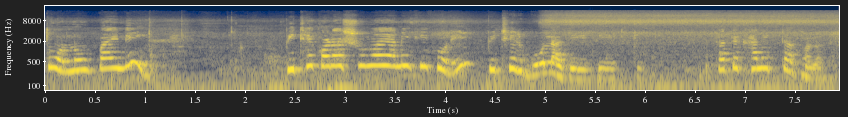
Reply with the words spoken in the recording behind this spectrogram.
তো অন্য উপায় নেই। পিঠে করার সময় আমি কি করি? পিঠের গোলা দিয়ে দিই একটু। তাতে খানিকটা ঘনত্ব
